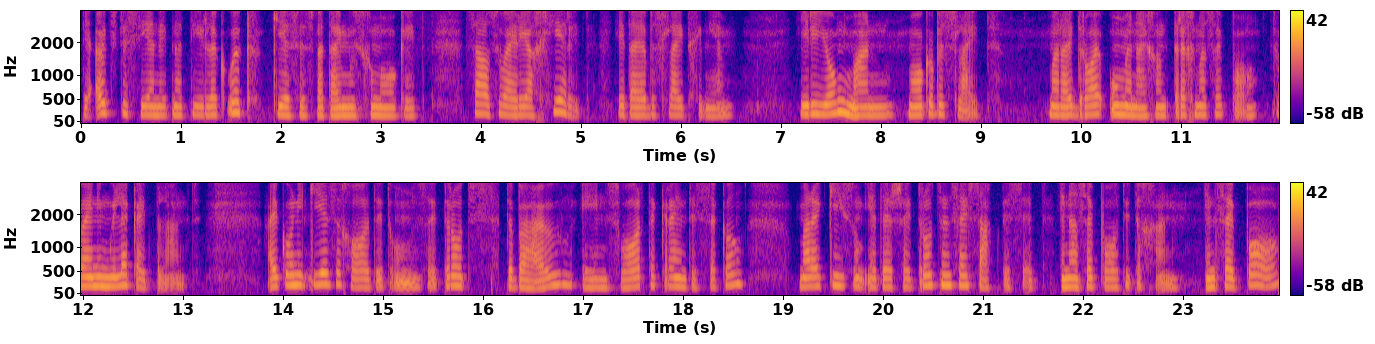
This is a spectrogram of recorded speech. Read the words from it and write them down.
Die oudste seun het natuurlik ook keuses wat hy moes gemaak het. Selfs hoe hy reageer het, het hy 'n besluit geneem. Hierdie jong man maak 'n besluit maar hy draai om en hy gaan terug na sy pa, toe hy in die moeilikheid beland. Hy kon nie keuse gehad het om sy trots te behou en swaar te kry en te sukkel, maar hy kies om eerder sy trots in sy sak te sit en na sy pa toe te gaan. En sy pa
